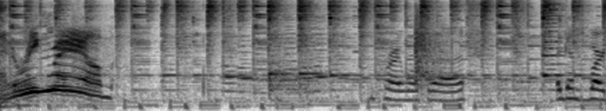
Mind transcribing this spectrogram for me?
Battering Ram! Primal Flash against Bard.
